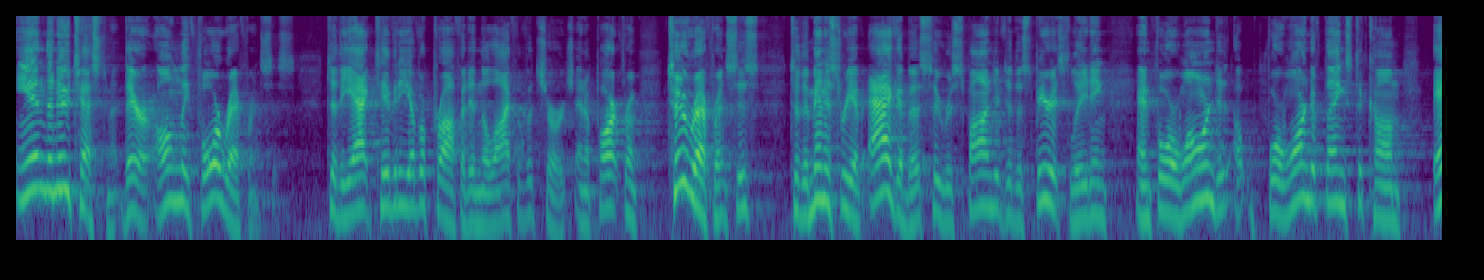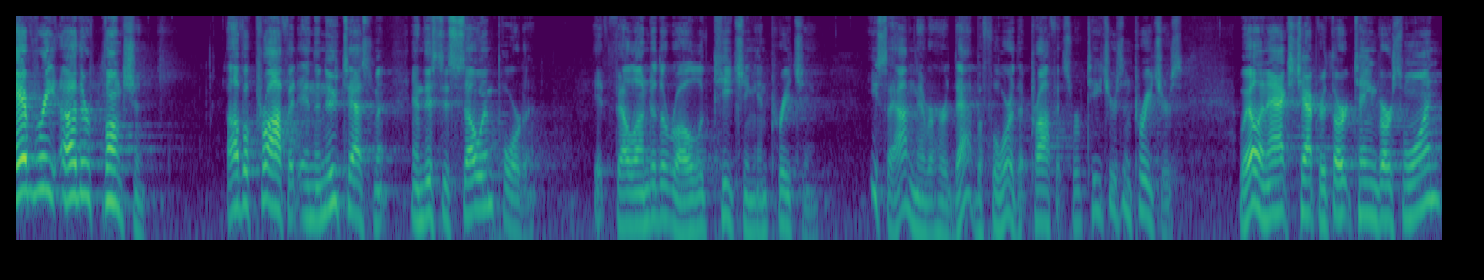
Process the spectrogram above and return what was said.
in the New Testament, there are only four references to the activity of a prophet in the life of a church. And apart from two references to the ministry of Agabus, who responded to the Spirit's leading and forewarned, forewarned of things to come, every other function of a prophet in the New Testament, and this is so important, it fell under the role of teaching and preaching. You say, I've never heard that before, that prophets were teachers and preachers. Well, in Acts chapter 13, verse 1,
